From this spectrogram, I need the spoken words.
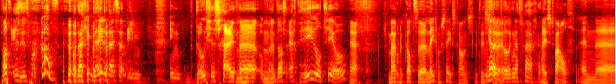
wat is dit voor kat? Want hij ging de hele tijd zo in, in doosjes schuiven. Of, Mhm. Het was echt heel chill. Ja. Maro de kat eh, leeft nog steeds trouwens. Het is, ja, eh, dat wilde ik net vragen. hij is 12 en eh,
